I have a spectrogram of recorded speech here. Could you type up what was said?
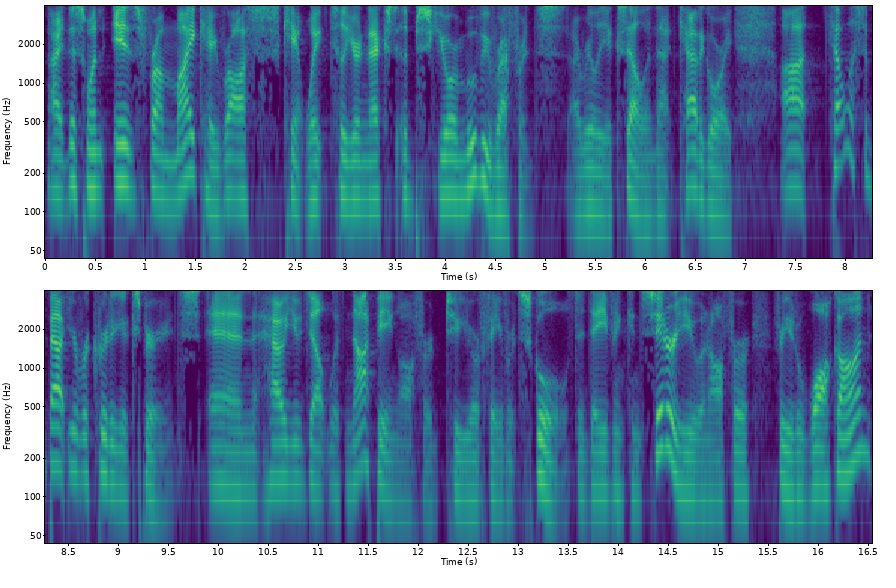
All right, this one is from Mike. Hey, Ross, can't wait till your next obscure movie reference. I really excel in that category. Uh, tell us about your recruiting experience and how you dealt with not being offered to your favorite school. Did they even consider you an offer for you to walk on?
